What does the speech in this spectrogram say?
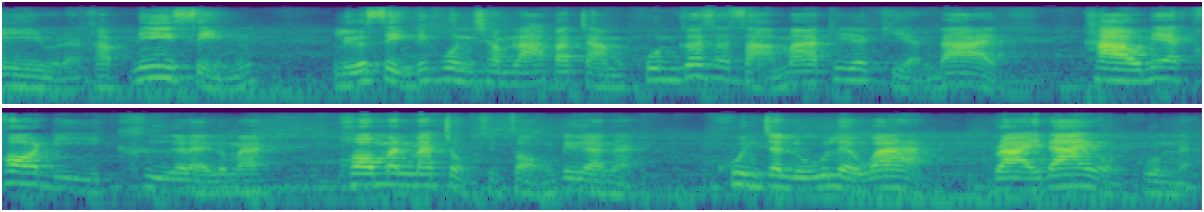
มีอยู่นะครับหนี้สิน หรือสิ่งที่คุณชำระประจำคุณก็จะสามารถที่จะเขียนได้คราวเนี่ยข้อดีคืออะไรรู้ไหมพอมันมาจบ 12 เดือนน่ะคุณจะรู้เลยว่ารายได้ของคุณน่ะ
